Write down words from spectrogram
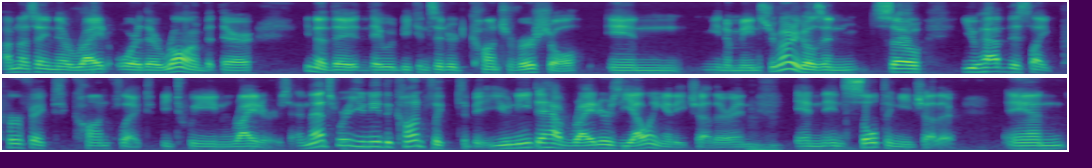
I'm not saying they're right or they're wrong, but they're you know they, they would be considered controversial in you know mainstream articles. And so you have this like perfect conflict between writers and that's where you need the conflict to be. You need to have writers yelling at each other and mm-hmm. and insulting each other. And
